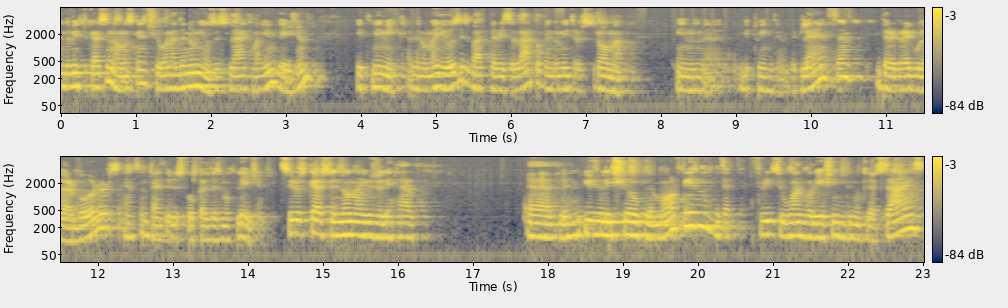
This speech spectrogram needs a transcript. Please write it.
endometrial carcinomas can show an adenomyosis like myoinvasion. It mimics adenomyosis, but there is a lack of endometrial stroma in uh, between the, the glands, the regular borders, and sometimes there is focal desmoplasia. Serous carcinoma usually have uh, usually show pleomorphism with a 3 to 1 variation in the nuclear size,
